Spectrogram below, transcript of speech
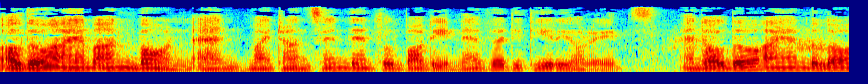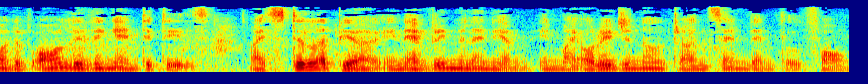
Although I am unborn and my transcendental body never deteriorates, and although I am the Lord of all living entities, I still appear in every millennium in my original transcendental form.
